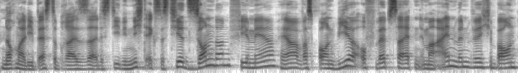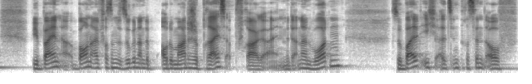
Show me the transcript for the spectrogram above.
Nochmal, die beste Preiseseite ist die, die nicht existiert, sondern vielmehr, ja, was bauen wir auf Webseiten immer ein, wenn wir welche bauen? Wir bauen einfach so eine sogenannte automatische Preisabfrage ein. Mit anderen Worten, sobald ich als Interessent auf,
